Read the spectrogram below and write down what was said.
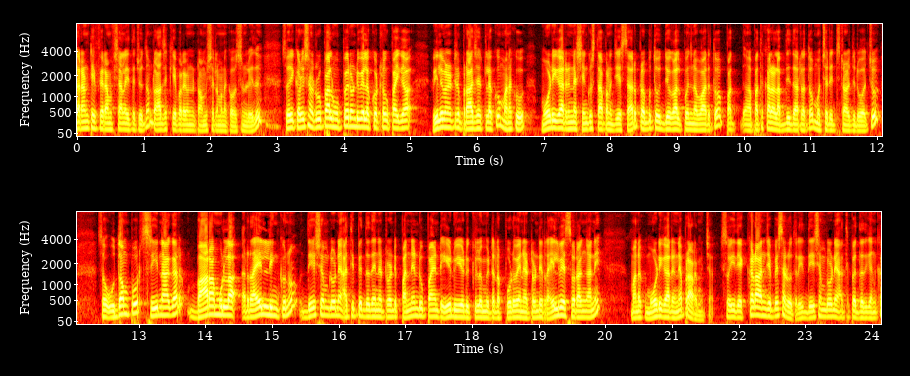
కరెంట్ అఫేర్ అంశాలు అయితే చూద్దాం. రాజకీయపరమైన అంశాలు మనకు అవసరం లేదు. సో ఇక్కడ చూసిన రూపాయలు ముప్పై రెండు వేల కోట్లకు పైగా విలువైనటువంటి ప్రాజెక్టులకు మనకు మోడీ గారు నిన్న శంకుస్థాపన చేశారు. ప్రభుత్వ ఉద్యోగాలు పొందిన వారితో పథకాల లబ్ధిదారులతో ముచ్చరించిన చూడవచ్చు. సో ఉదంపూర్ శ్రీనగర్ బారాముల్లా రైల్ లింకును దేశంలోనే అతిపెద్దదైనటువంటి పన్నెండు పాయింట్ ఏడు ఏడు కిలోమీటర్ల పొడవైనటువంటి రైల్వే సొరంగాన్ని మనకు మోడీ గారినే ప్రారంభించారు. సో ఇది ఎక్కడ అని చెప్పేసి అడుగుతారు. ఇది దేశంలోనే అతిపెద్దది కనుక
